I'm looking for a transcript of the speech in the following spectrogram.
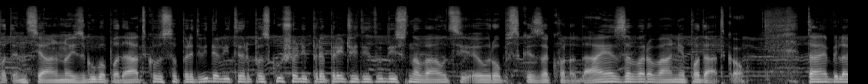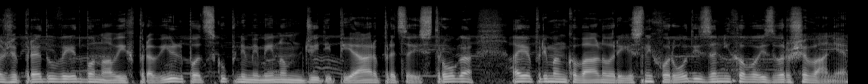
potencijalno izgubo podatkov so predvideli ter poskušali preprečiti tudi snovalci evropske zakonodaje za varovanje podatkov. Ta je bila že pred uvedbo novih pravil pod skupnim imenom GDPR precej stroga, a je primankovalo resnih orodij za njihovo izvrševanje.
